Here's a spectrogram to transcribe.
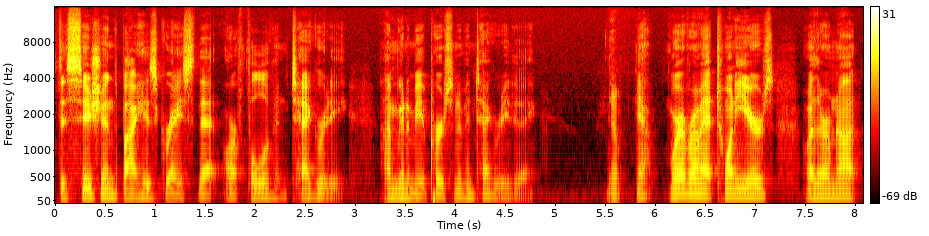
decisions by His grace that are full of integrity. I'm going to be a person of integrity today. Yep. Yeah, wherever I'm at 20 years, whether I'm not,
